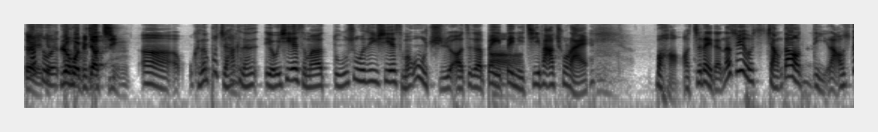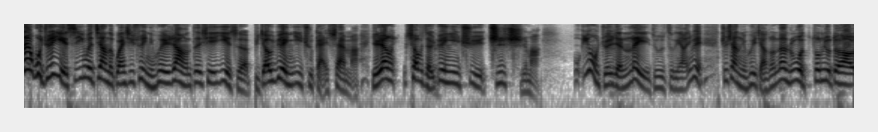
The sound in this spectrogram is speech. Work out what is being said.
他所肉会比较紧。嗯，可能不止，他可能有一些什么毒素或者一些什么物质啊，这个被、哦、被你激发出来不好啊之类的。那所以我讲到底了，但我觉得也是因为这样的关系，所以你会让这些业者比较愿意去改善嘛，也让消费者愿意去支持嘛。因为我觉得人类就是这个样，因为就像你会讲说，那如果终究都要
